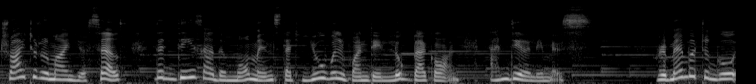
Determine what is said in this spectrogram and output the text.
try to remind yourself that these are the moments that you will one day look back on and dearly miss. Remember to go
